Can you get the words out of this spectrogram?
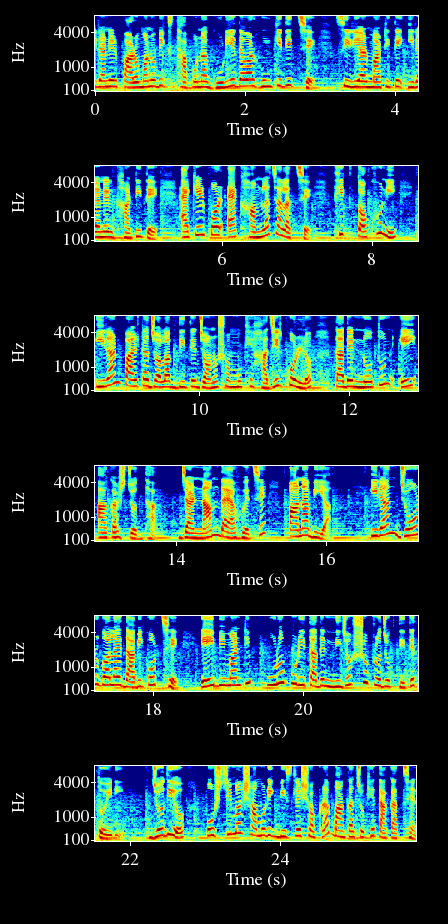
ইরানের পারমাণবিক স্থাপনা গুড়িয়ে দেওয়ার হুমকি দিচ্ছে, সিরিয়ার মাটিতে ইরানের ঘাঁটিতে একের পর এক হামলা চালাচ্ছে, ঠিক তখনই ইরান পাল্টা জবাব দিতে জনসম্মুখে হাজির করল তাদের নতুন এই আকাশযোদ্ধা, যার নাম দেয়া হয়েছে পানাবিয়া। ইরান জোর গলায় দাবি করছে এই বিমানটি পুরোপুরি তাদের নিজস্ব প্রযুক্তিতে তৈরি। যদিও পশ্চিমা সামরিক বিশ্লেষকরা বাঁকা চোখে তাকাচ্ছেন,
